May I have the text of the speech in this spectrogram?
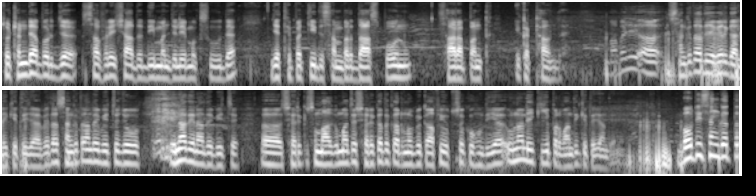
ਸੋ ਠੰਡਾ ਬੁਰਜ ਸਫਰੇ ਸ਼ਹਾਦਤ ਦੀ ਮੰਜ਼ਿਲੇ ਮਕਸੂਦ ਹੈ ਜਿੱਥੇ 25 ਦਸੰਬਰ 10 ਪੋਹ ਨੂੰ ਸਾਰਾ ਪੰਥ ਇਕੱਠਾ ਹੁੰਦਾ ਹੈ। ਬਾਬਾ ਜੀ ਸੰਗਤਾਂ ਦੀ ਅਗਰ ਗੱਲ ਕੀਤੀ ਜਾਵੇ ਤਾਂ ਸੰਗਤਾਂ ਦੇ ਵਿੱਚ ਜੋ ਇਹਨਾਂ ਦਿਨਾਂ ਦੇ ਵਿੱਚ ਸ਼ਿਰਕ ਸਮਾਗਮਾਂ 'ਚ ਸ਼ਿਰਕਤ ਕਰਨ ਨੂੰ ਵੀ ਕਾਫੀ ਉਤਸੁਕ ਹੁੰਦੀ ਹੈ ਉਹਨਾਂ ਲਈ ਕੀ ਪ੍ਰਬੰਧ ਕੀਤੇ ਜਾਂਦੇ ਨੇ? ਬਹੁਤੀ ਸੰਗਤ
